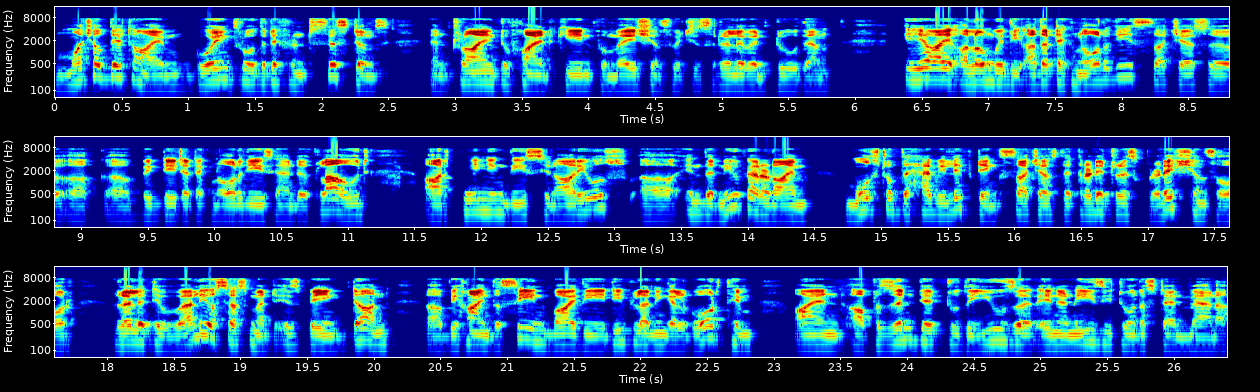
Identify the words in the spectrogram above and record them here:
much of their time going through the different systems and trying to find key information which is relevant to them. AI, along with the other technologies such as uh, uh, uh, big data technologies and cloud, are changing these scenarios. in the new paradigm, most of the heavy lifting, such as the credit risk predictions or relative value assessment, is being done behind the scene by the deep learning algorithm and are presented to the user in an easy to understand manner.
